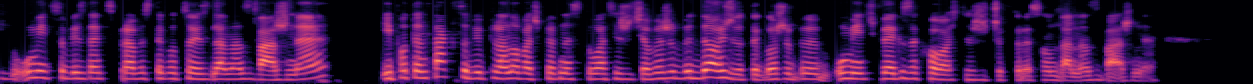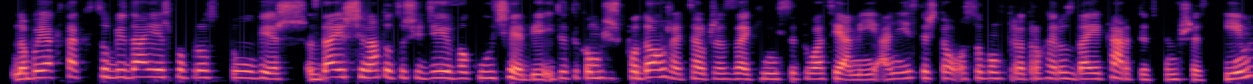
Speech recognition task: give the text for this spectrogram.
żeby umieć sobie zdać sprawę z tego, co jest dla nas ważne, i potem tak sobie planować pewne sytuacje życiowe, żeby dojść do tego, żeby umieć wyegzekwować te rzeczy, które są dla nas ważne. No bo jak tak sobie dajesz po prostu, wiesz, zdajesz się na to, co się dzieje wokół ciebie i ty tylko musisz podążać cały czas za jakimiś sytuacjami, a nie jesteś tą osobą, która trochę rozdaje karty w tym wszystkim,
